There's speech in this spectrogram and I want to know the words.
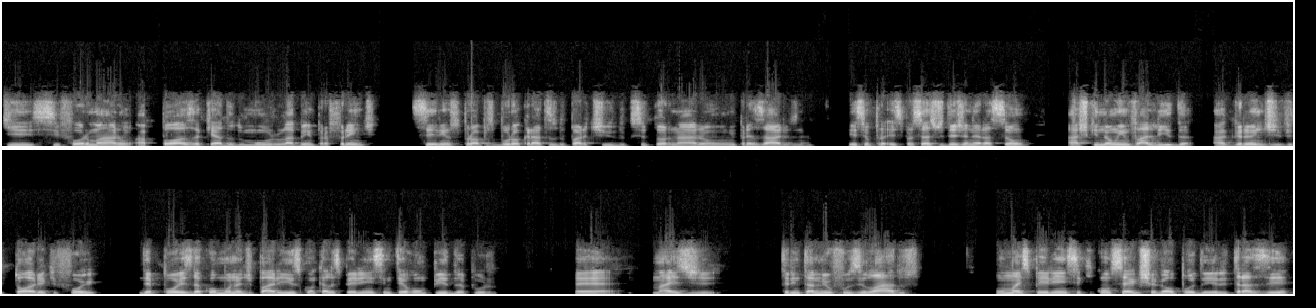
que se formaram após a queda do muro, lá bem para frente, serem os próprios burocratas do partido que se tornaram empresários. Né? Esse, é esse processo de degeneração acho que não invalida a grande vitória que foi depois da Comuna de Paris, com aquela experiência interrompida por é, mais de 30 mil fuzilados, uma experiência que consegue chegar ao poder e trazer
